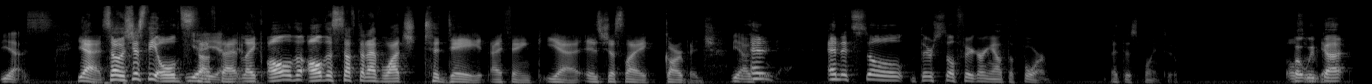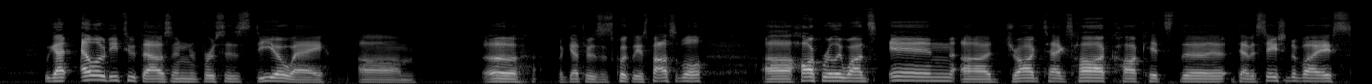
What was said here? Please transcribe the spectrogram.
Yes. Yeah, so it's just the old Yeah, stuff yeah, that yeah. like all the all the stuff that I've watched to date, I think, yeah, is just like garbage. Yeah. And and it's still they're still figuring out the form at this point too. also, but we've yeah. got we got LOD 2000 versus DOA. Um, uh, but get through this as quickly as possible. Uh, Hawk really wants in. Uh, Droz tags Hawk. Hawk hits the devastation device,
